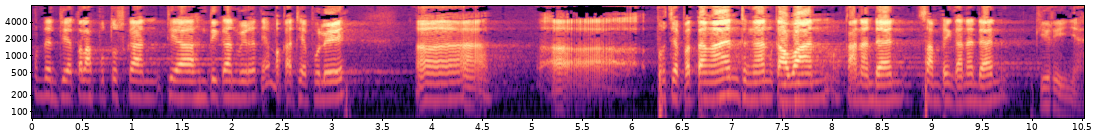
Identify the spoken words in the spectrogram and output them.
kemudian dia telah putuskan dia hentikan wiridnya maka dia boleh uh, uh, berjabat tangan dengan kawan kanan dan samping kanan dan kirinya.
